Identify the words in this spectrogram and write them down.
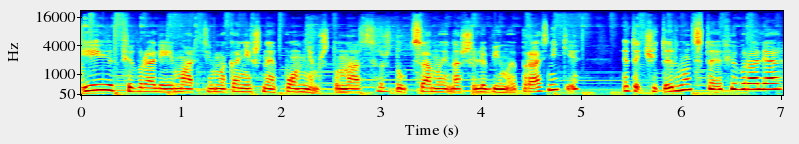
И в феврале и марте мы, конечно, помним, что нас ждут самые наши любимые праздники. Это 14 февраля.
